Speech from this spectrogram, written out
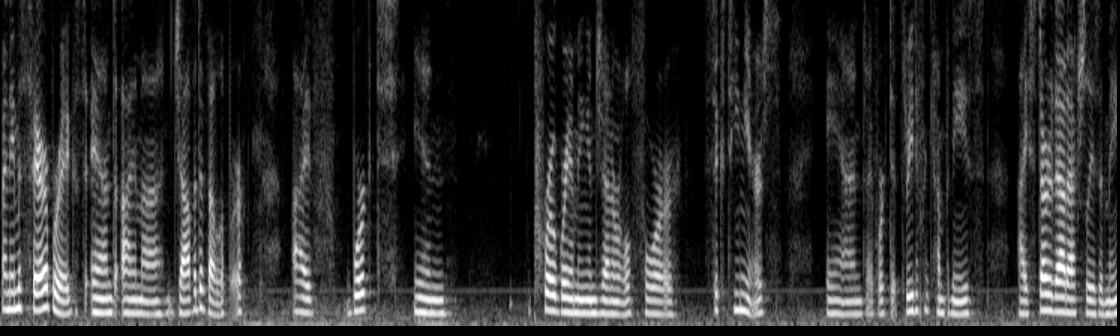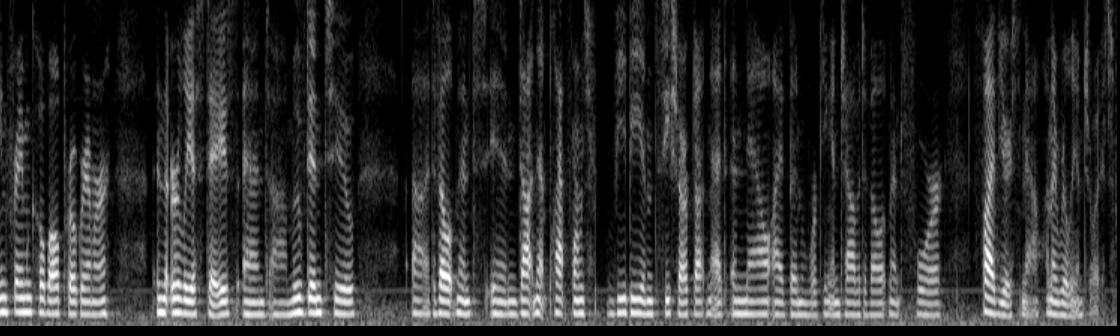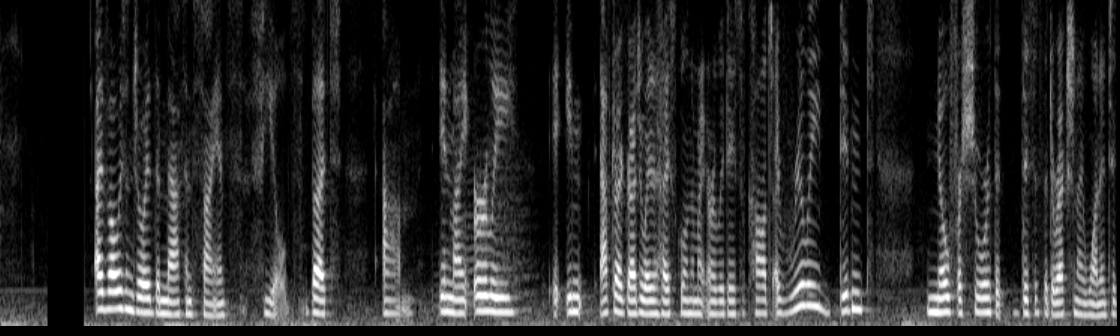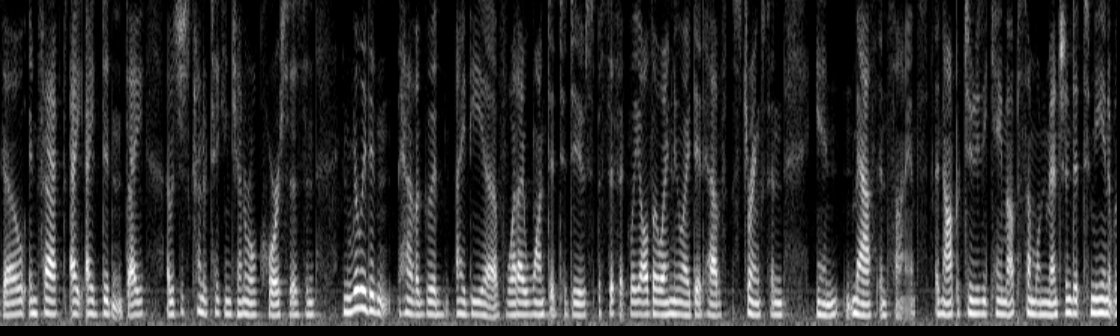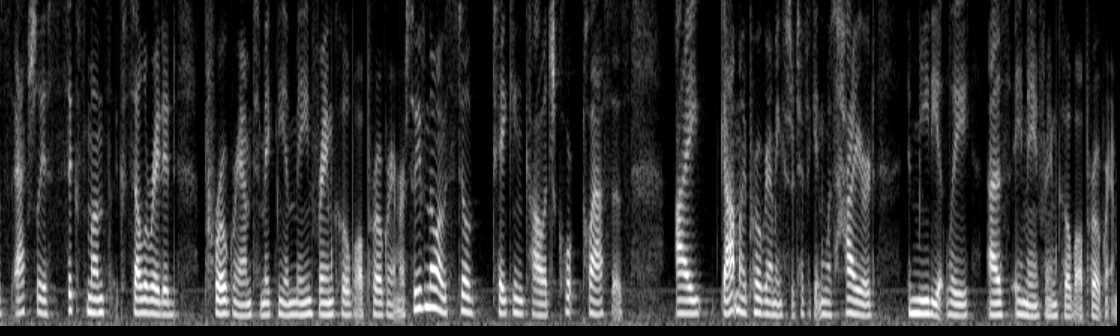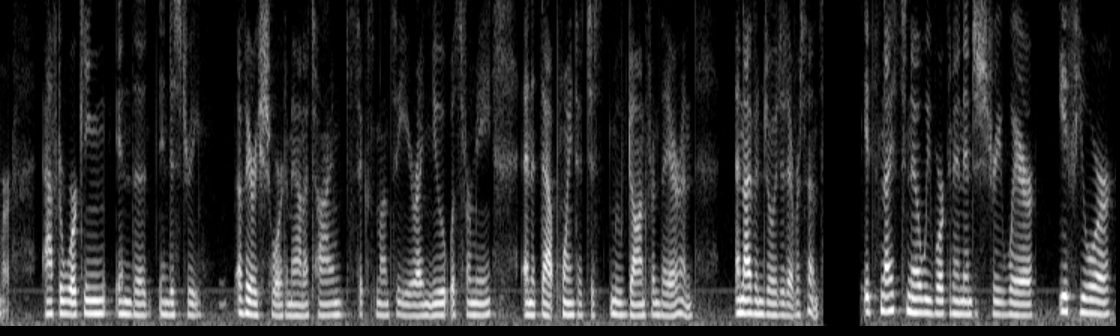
My name is Farah Briggs and I'm a Java developer. I've worked in programming in general for 16 years and I've worked at three different companies. I started out actually as a mainframe COBOL programmer in the earliest days and uh, moved into uh, development in .NET platforms, VB and C Sharp.NET, and now I've been working in Java development for five years now, and I really enjoy it. I've always enjoyed the math and science fields, but um, in my early, in after I graduated high school and in my early days of college, I really didn't know for sure that this is the direction I wanted to go. In fact, I, I didn't. I, I was just kind of taking general courses and, and really didn't have a good idea of what I wanted to do specifically, although I knew I did have strengths in, in math and science. An opportunity came up, someone mentioned it to me, and it was actually a six month accelerated program to make me a mainframe COBOL programmer. So even though I was still taking college classes, I got my programming certificate and was hired immediately as a mainframe COBOL programmer. After working in the industry a very short amount of time, six months a year, I knew it was for me, and at that point I just moved on from there and and I've enjoyed it ever since. It's nice to know we work in an industry where if you're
